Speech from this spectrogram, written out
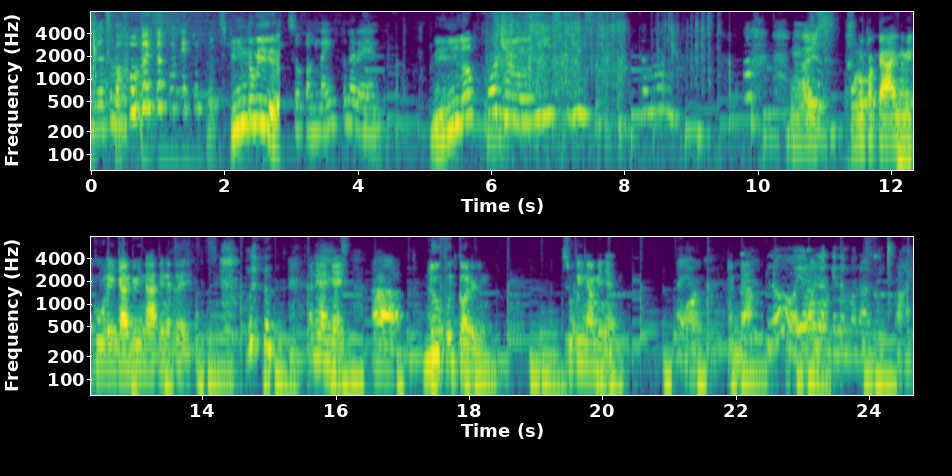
hanggang sa makuha namin. Let's spin the wheel. So pang ninth ko na rin. Wheel of Fortune. Please, please. Nice. Puro pagkain na may kulay gagawin natin ito eh. ano yan guys? Ah, blue food coloring. Suki namin yan. Ayaw. Ganda. No, ayoko lagyan ng marami. Okay.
